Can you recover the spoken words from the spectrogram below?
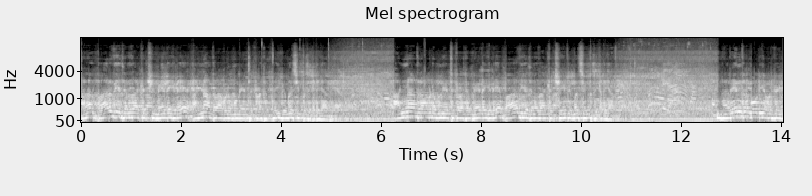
ஆனால் பாரதிய ஜனதா கட்சி மேடையிலே அண்ணா திராவிட முன்னேற்ற கழகத்தை விமர்சிப்பது கிடையாது. அண்ணா திராவிட முன்னேற்ற கழக மேடையிலே பாரதிய ஜனதா கட்சியை விமர்சிப்பது கிடையாது. நரேந்திர மோடி அவர்கள்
